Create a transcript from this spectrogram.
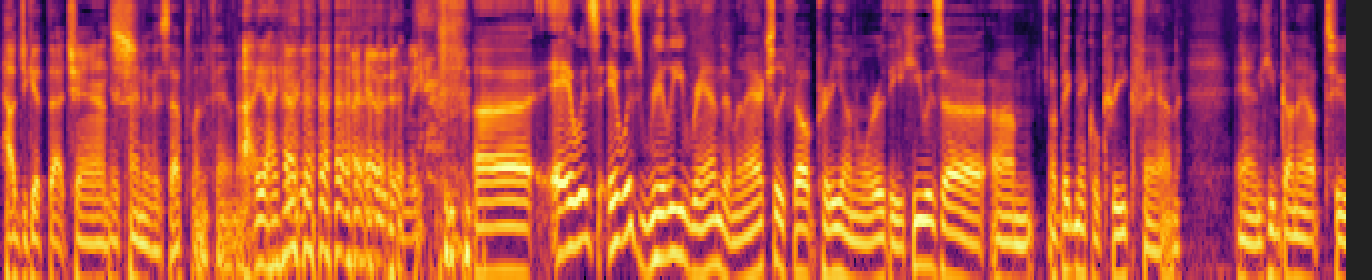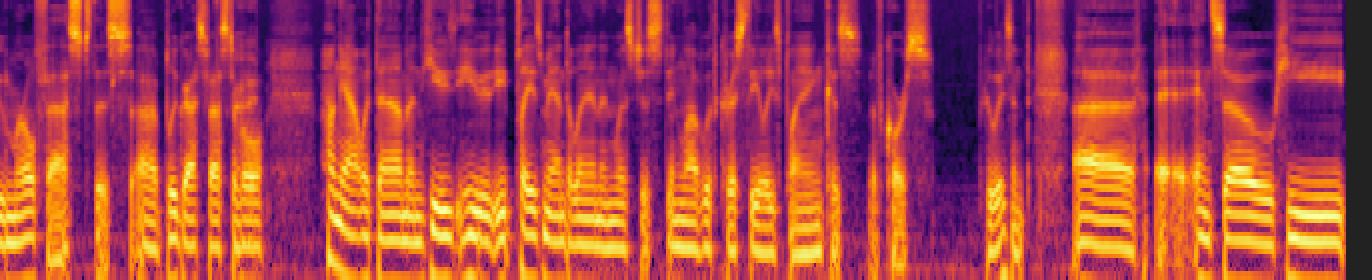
how'd you get that chance? You're kind of a Zeppelin fan. I, I, have it. I have it in me. uh, it was it was really random, and I actually felt pretty unworthy. He was a um, a big Nickel Creek fan and he'd gone out to Merlefest, this uh, bluegrass festival, right hung out with them, and he he he plays mandolin and was just in love with Chris Thile's playing because, of course, who isn't? Uh, and so he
